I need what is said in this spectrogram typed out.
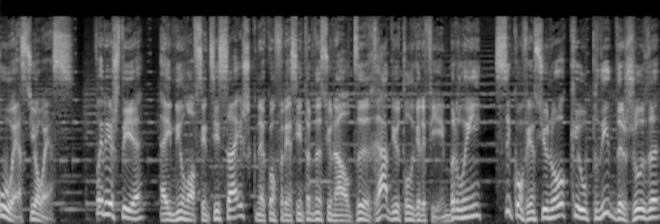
o SOS. Foi neste dia, em 1906, que na Conferência Internacional de Radiotelegrafia em Berlim se convencionou que o pedido de ajuda,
